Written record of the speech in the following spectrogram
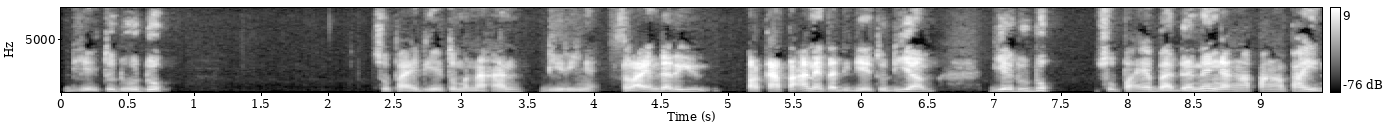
dia itu duduk supaya dia itu menahan dirinya. Selain dari perkataan yang tadi dia itu diam, dia duduk supaya badannya nggak ngapa-ngapain.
